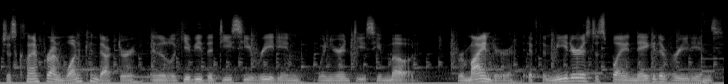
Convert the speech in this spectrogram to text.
just clamp around one conductor and it'll give you the DC reading when you're in DC mode. Reminder, if the meter is displaying negative readings,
